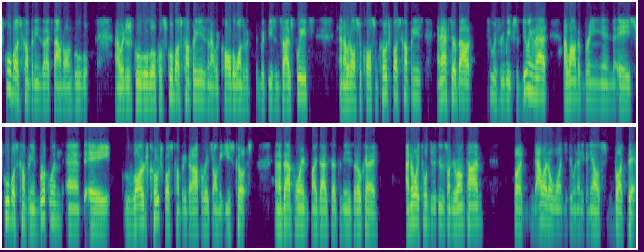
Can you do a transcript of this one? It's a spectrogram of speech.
school bus companies that I found on Google. I would just Google local school bus companies and I would call the ones with, with decent sized fleets and I would also call some coach bus companies. And after about two or three weeks of doing that, I wound up bringing in a school bus company in Brooklyn and a large coach bus company that operates on the East Coast. And at that point, my dad said to me, he said, okay, I know I told you to do this on your own time, but now I don't want you doing anything else but this.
